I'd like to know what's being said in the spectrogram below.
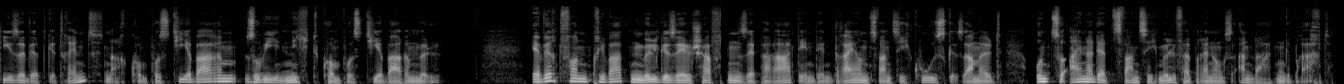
Dieser wird getrennt nach kompostierbarem sowie nicht kompostierbarem Müll. Er wird von privaten Müllgesellschaften separat in den 23 Qs gesammelt und zu einer der 20 Müllverbrennungsanlagen gebracht.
